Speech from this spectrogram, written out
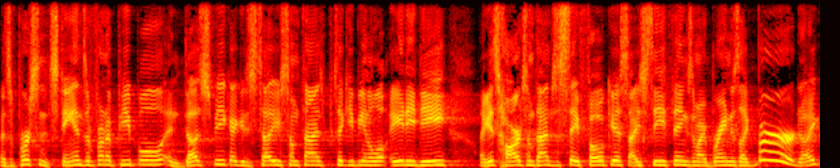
As a person that stands in front of people and does speak, I can just tell you sometimes, particularly being a little ADD, like it's hard sometimes to stay focused. I see things and my brain is like, bird. Like,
